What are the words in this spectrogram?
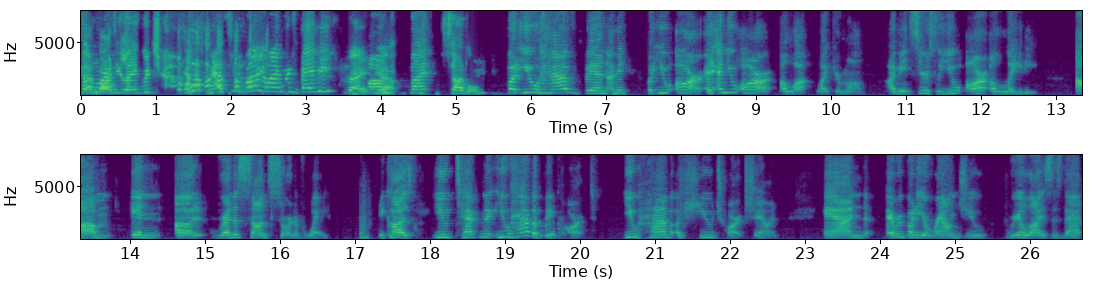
That more body language? extra- That's your body language, baby. Right, Um, yeah. but Subtle. but you have been i mean but you are and, you are a lot like your mom. I mean seriously you are a lady um in a renaissance sort of way. Because you techni- you have a big heart. You have a huge heart sharon. And everybody around you realizes that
